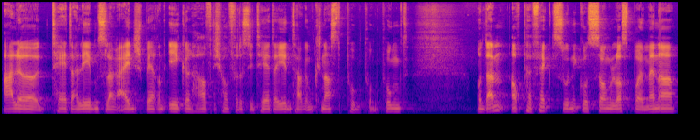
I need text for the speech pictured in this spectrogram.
alle Täter lebenslang einsperren, ekelhaft. Ich hoffe, dass die Täter jeden Tag im Knast, Punkt, Punkt, Punkt. Und dann auch perfekt zu Nikos Song Lost Boy Männer,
